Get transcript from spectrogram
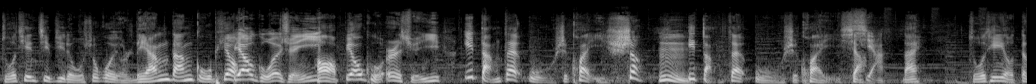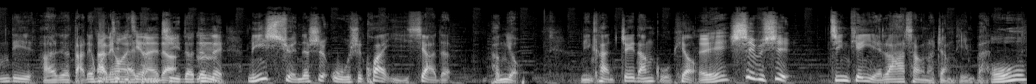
昨天记不记得我说过有两档股票，标股二选一，哦，标股二选一，一档在五十块以上，嗯，一档在五十块以下。下来，昨天有登记啊，就打电话进来登记的，对不对？嗯、你选的是五十块以下的朋友，你看这档股票，哎，是不是？今天也拉上了涨停板。哦，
